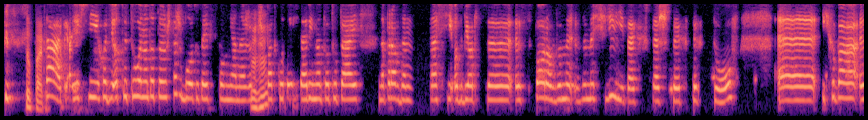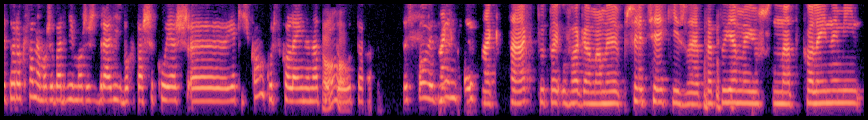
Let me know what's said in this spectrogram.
Super. Tak, a jeśli chodzi o tytuły, no to to już też było tutaj wspomniane, że w mhm. przypadku tej serii, no to tutaj naprawdę nasi odbiorcy sporo wymy wymyślili tak, też tych, tych tytułów. E, I chyba to Roxana może bardziej możesz zdradzić, bo chyba szykujesz e, jakiś konkurs kolejny na tytuł. O. To coś powiedz tak, więcej. Tak, tak. Tutaj uwaga, mamy przecieki, że pracujemy już nad kolejnymi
